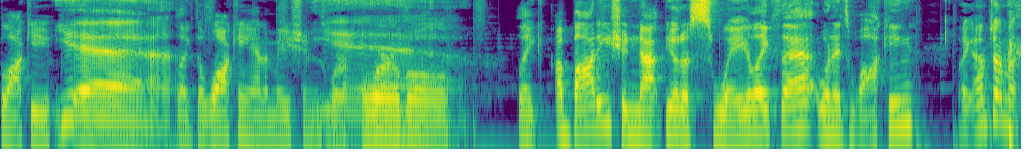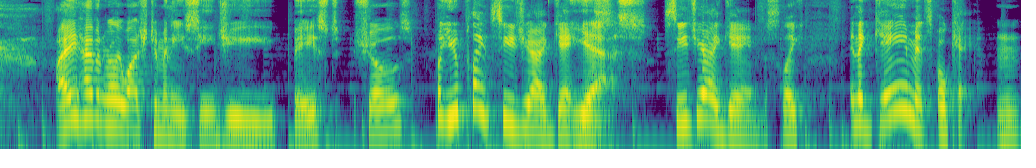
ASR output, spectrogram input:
blocky yeah, like the walking animations were horrible like a body should not be able to sway like that when it's walking Like I'm talking about, I haven't really watched too many CG based shows. But you played CGI games. Yes. CGI games. Like in a game it's okay. Mhm.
